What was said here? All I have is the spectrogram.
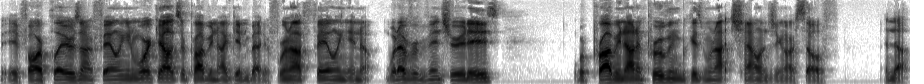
If our players aren't failing in workouts, they're probably not getting better. If we're not failing in whatever venture it is, we're probably not improving because we're not challenging ourselves enough.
